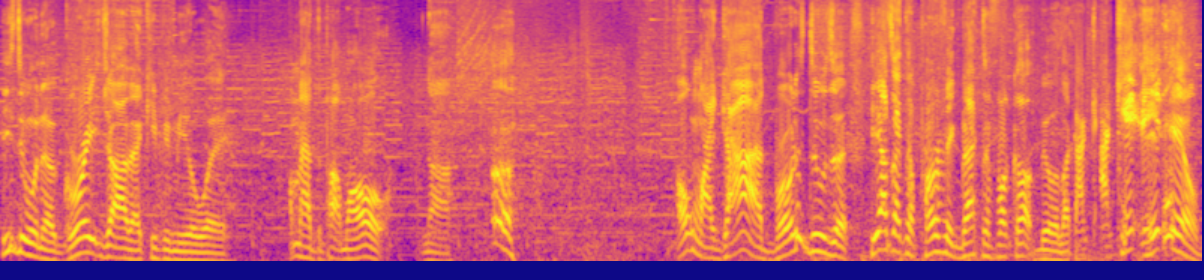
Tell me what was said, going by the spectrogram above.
he's doing a great job at keeping me away. I'm gonna have to pop my ult. Nah. Ugh. Oh my god, bro. This dude's a. He has like the perfect back the fuck up build. Like, I, I can't hit him.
